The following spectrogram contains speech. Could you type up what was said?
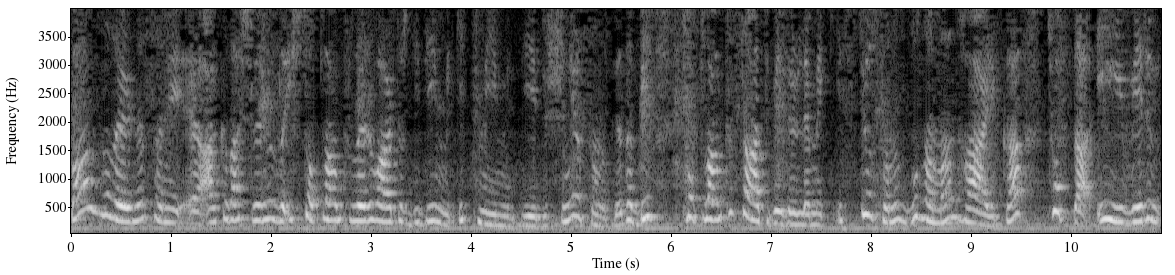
bazılarınız hani e, arkadaşlarınızla iş toplantıları vardır gideyim mi gitmeyeyim mi diye düşünüyorsanız ya da bir toplantı saati belirlemek istiyorsanız bu zaman harika. Çok daha iyi veri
